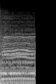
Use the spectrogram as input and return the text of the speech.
turn.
